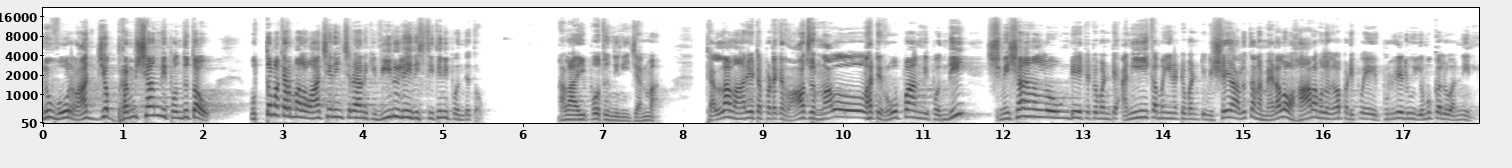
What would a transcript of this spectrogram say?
నువ్వు రాజ్య భ్రంశాన్ని పొందుతావు. ఉత్తమ కర్మలు ఆచరించడానికి వీలు లేని స్థితిని పొందుతావు. అలా అయిపోతుంది నీ జన్మ. తెల్లవారేటప్పటికి రాజు నల్లటి రూపాన్ని పొంది శ్మశానంలో ఉండేటటువంటి అనేకమైనటువంటి విషయాలు తన మెడలో హారములుగా పడిపోయాయి. పుర్రెలు ఎముకలు అన్నీ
